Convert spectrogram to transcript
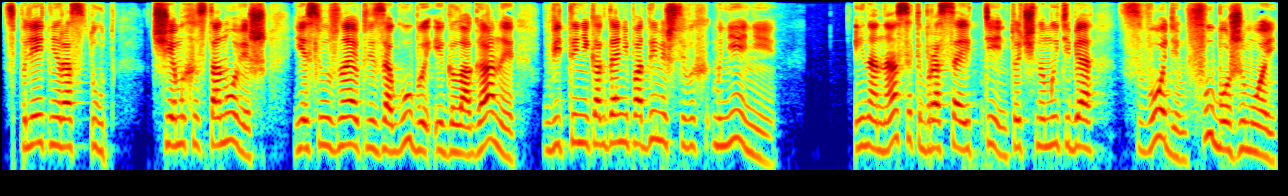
Сплетни растут. Чем их остановишь, если узнают ли загубы и галаганы, ведь ты никогда не подымешься в их мнении». И на нас это бросает тень. Точно мы тебя сводим. Фу, боже мой!»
